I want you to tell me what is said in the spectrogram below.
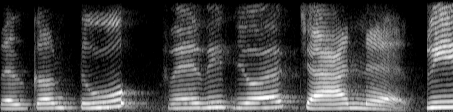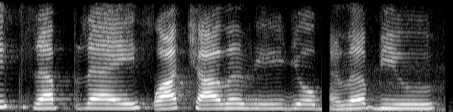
Welcome to Fairy Joy channel. Please subscribe, watch our video. I love you.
